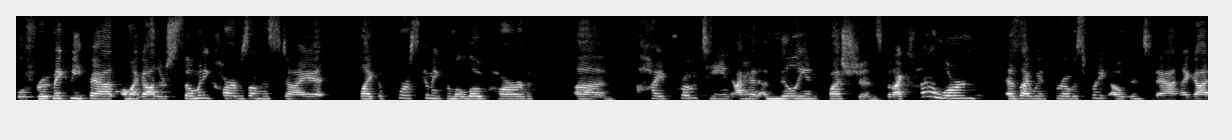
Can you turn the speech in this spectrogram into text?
Will fruit make me fat? Oh my God, there's so many carbs on this diet. Like, of course, coming from a low carb, um, high protein, I had a million questions, but I kind of learned as I went through, I was pretty open to that. And I got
